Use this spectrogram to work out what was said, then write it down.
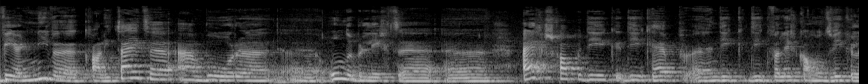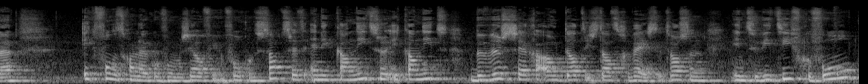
weer nieuwe kwaliteiten aanboren. eh, onderbelichte eh, eigenschappen die ik, die ik heb en die, ik- die ik wellicht kan ontwikkelen. Ik vond het gewoon leuk om voor mezelf weer een volgende stap te zetten. En ik kan niet, zo, ik kan niet bewust zeggen, oh, dat is dat geweest. Het was een intuïtief gevoel.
